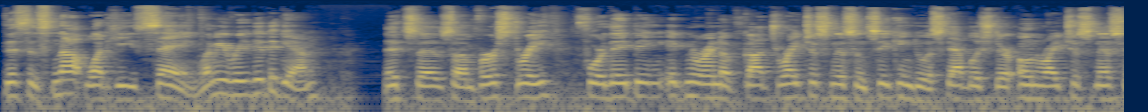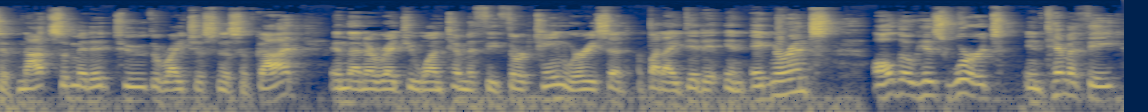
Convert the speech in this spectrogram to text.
this is not what he's saying. Let me read it again. It says, um, verse 3 For they, being ignorant of God's righteousness and seeking to establish their own righteousness, have not submitted to the righteousness of God. And then I read you 1 Timothy 13, where he said, But I did it in ignorance. Although his words in Timothy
